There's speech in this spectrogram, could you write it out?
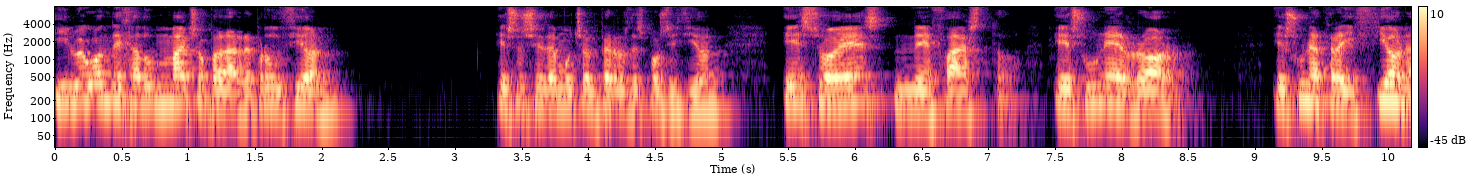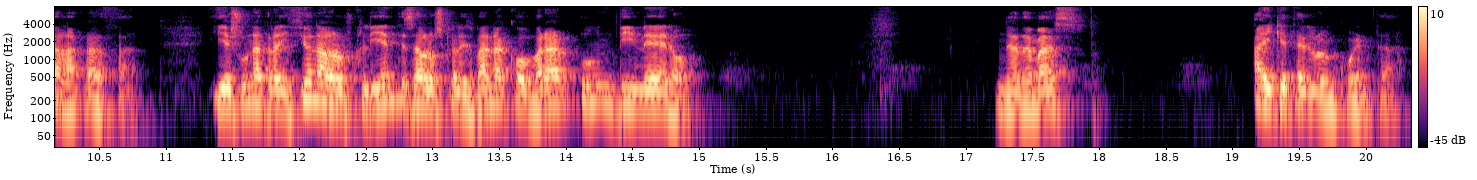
y luego han dejado un macho para la reproducción, eso se da mucho en perros de exposición, eso es nefasto, es un error, es una traición a la raza. Y es una traición a los clientes a los que les van a cobrar un dinero. Nada más hay que tenerlo en cuenta.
